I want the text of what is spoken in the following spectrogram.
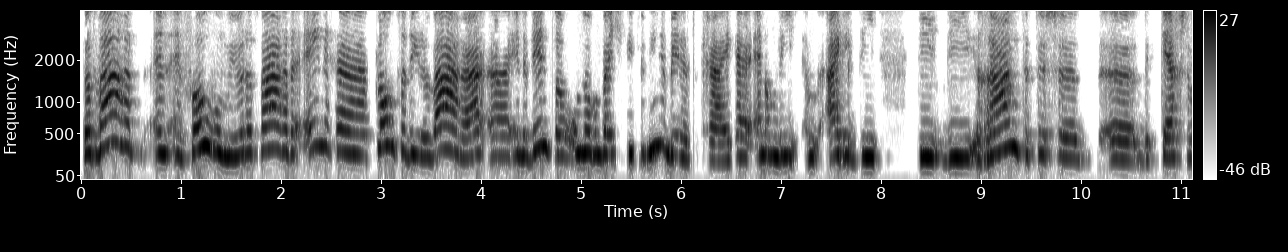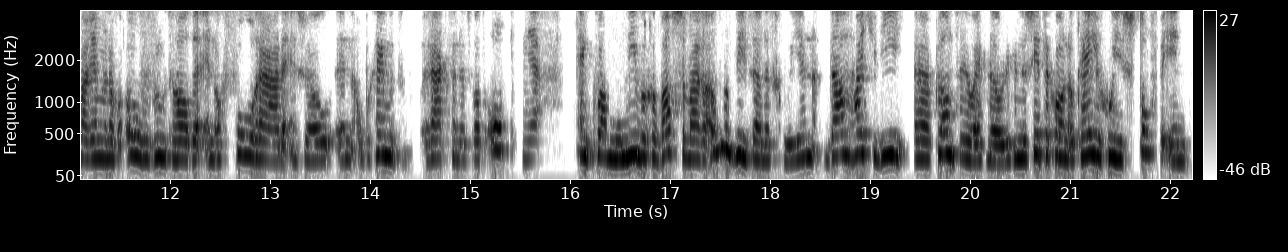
Dat waren, en, en vogelmuur, dat waren de enige planten die er waren uh, in de winter om nog een beetje vitamine binnen te krijgen. En om die, eigenlijk die, die, die ruimte tussen uh, de kerst waarin we nog overvloed hadden en nog voorraden en zo. En op een gegeven moment raakte het wat op. Ja. En kwam de nieuwe gewassen waren ook nog niet aan het groeien. Dan had je die uh, planten heel erg nodig. En er zitten gewoon ook hele goede stoffen in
